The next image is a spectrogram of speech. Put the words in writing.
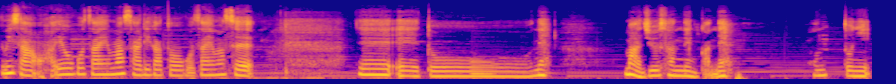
ふみさん、おはようございます。ありがとうございます。で、えっ、と、ね、まあ13年間ね、本当に、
